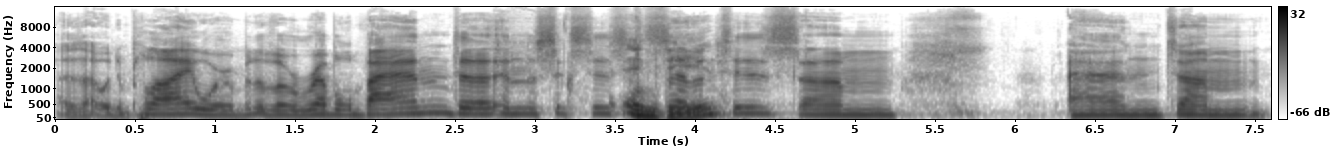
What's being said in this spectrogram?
as that would imply, were a bit of a rebel band uh, in the sixties and seventies. Um, and um,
